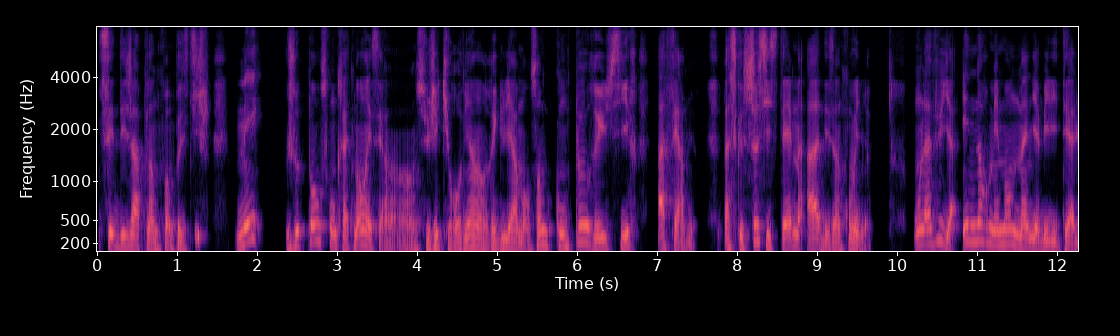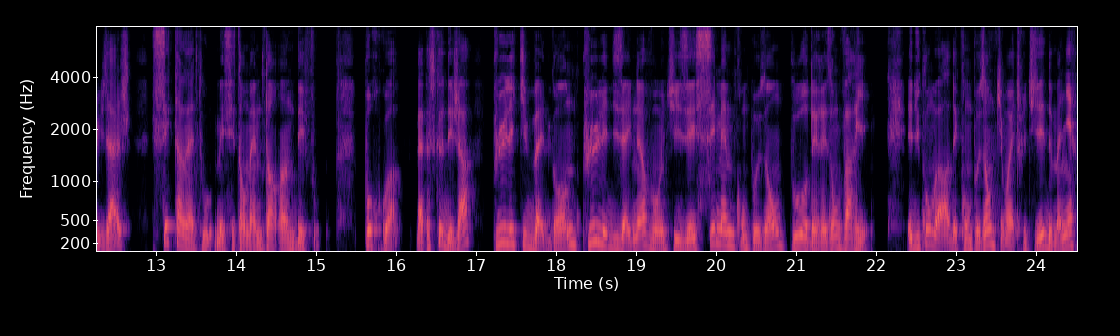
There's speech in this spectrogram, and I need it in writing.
c'est déjà plein de points positifs, mais je pense concrètement, et c'est un, sujet qui revient régulièrement ensemble, qu'on peut réussir à faire mieux. Parce que ce système a des inconvénients. On l'a vu, il y a énormément de maniabilité à l'usage, c'est un atout, mais c'est en même temps un défaut. Pourquoi? Bah Parce que déjà, plus l'équipe va être grande, plus les designers vont utiliser ces mêmes composants pour des raisons variées. Et du coup, on va avoir des composants qui vont être utilisés de manière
